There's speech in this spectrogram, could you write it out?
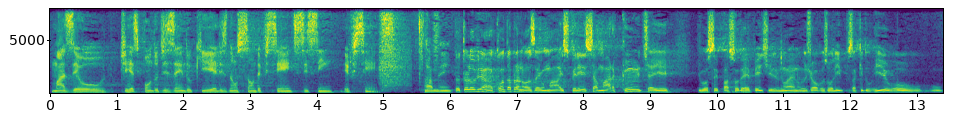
mas eu te respondo dizendo que eles não são deficientes e sim eficientes. Amém. Doutor Lovian, conta para nós aí uma experiência marcante aí que você passou de repente, não é, nos Jogos Olímpicos aqui do Rio ou, ou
